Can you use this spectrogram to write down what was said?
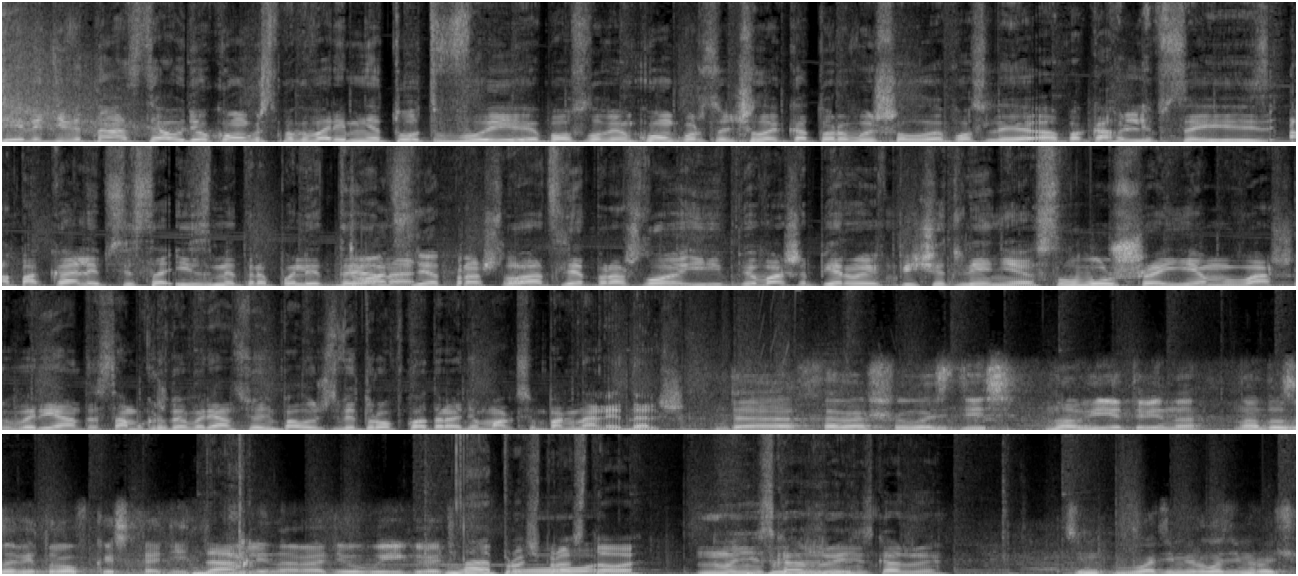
9.19, аудиоконкурс «Поговори мне тут». Вы, по условиям конкурса, человек, который вышел после апокалипсиса из, апокалипсиса из метрополитена. 20 лет прошло. 20 лет прошло, и п- ваше первое впечатление. Слушаем ваши варианты. Самый крутой вариант сегодня получит ветровку от Радио Максимум. Погнали дальше. Да, хорошо здесь, но ветрено. Надо за ветровкой сходить. Да. Или на радио выиграть. Да, проще О. простого. Ну, не скажи, не скажи. Владимир Владимирович,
